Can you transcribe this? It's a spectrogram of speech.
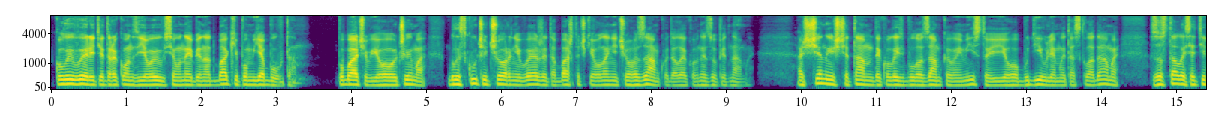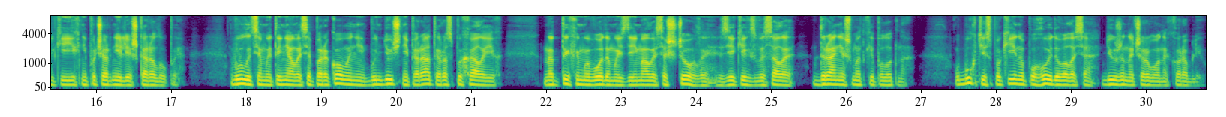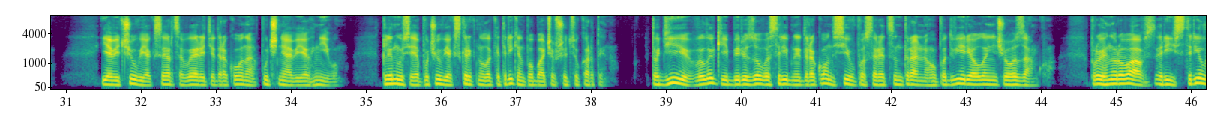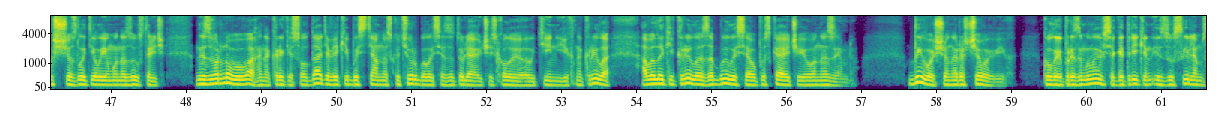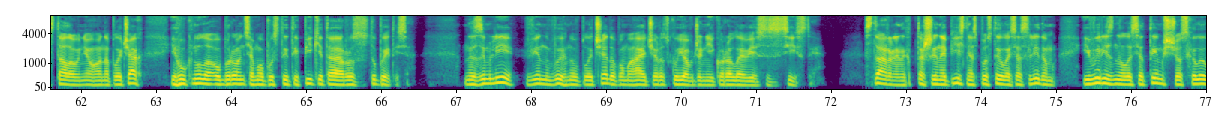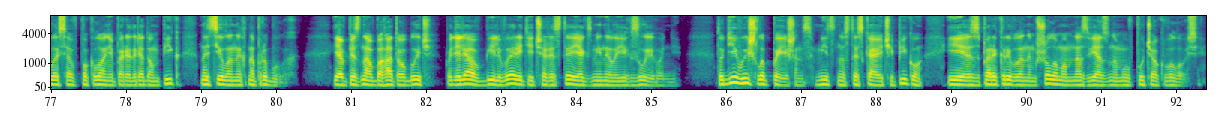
Коли Веріті дракон з'явився у небі над Бакіпом, я був там. Побачив його очима блискучі чорні вежі та башточки Оленічого замку далеко внизу під нами. А ще нижче там, де колись було замкове місто і його будівлями та складами, зосталися тільки їхні почернілі шкаралупи. Вулицями тинялися перековані, бундючні пірати розпихали їх. Над тихими водами здіймалися щогли, з яких звисали драні шматки полотна. У бухті спокійно погойдувалася дюжина червоних кораблів. Я відчув, як серце Веріті дракона пучнявіє гнівом. Клянуся, я почув, як скрикнула Кетрікін, побачивши цю картину. Тоді великий бірюзово-срібний дракон сів посеред центрального подвір'я Оленічого замку, проігнорував рій стріл, що злетіли йому назустріч, не звернув уваги на крики солдатів, які безтямно скоцюрбилися, затуляючись, коли його тінь їх накрила, а великі крила забилися, опускаючи його на землю. Диво, що не розчавив їх. Коли приземлився, Гетрікін із зусиллям стала у нього на плечах і гукнула оборонцям опустити піки та розступитися. На землі він вигнув плече, допомагаючи розкуйовдженій королеві сісти. Старлінг, пташина пісня, спустилася слідом і вирізнилася тим, що схилилася в поклоні перед рядом пік, націлених на прибулих. Я впізнав багато облич, поділяв біль Веріті через те, як змінили їх злигодні. Тоді вийшла Пейшенс, міцно стискаючи піку і з перекривленим шоломом на зв'язаному в пучок волосі.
